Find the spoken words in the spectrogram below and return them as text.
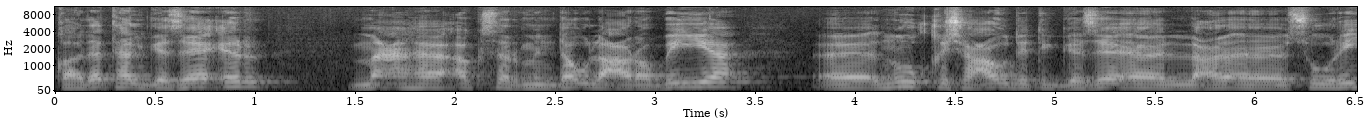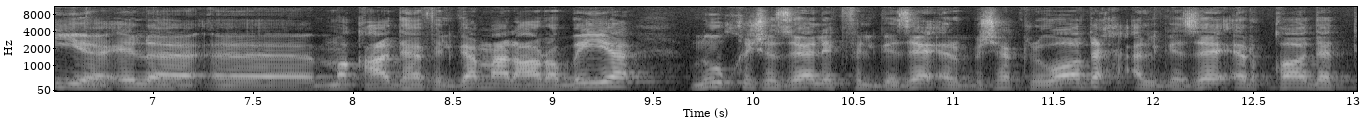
قادتها الجزائر معها أكثر من دولة عربية. آه، نوقش عودة الجزائر سوريا إلى آه، مقعدها في الجامعة العربية. نوقش ذلك في الجزائر بشكل واضح. الجزائر قادت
